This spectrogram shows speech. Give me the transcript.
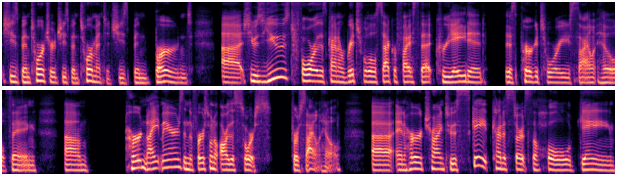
she's been tortured she's been tormented she's been burned. Uh, she was used for this kind of ritual sacrifice that created this purgatory silent hill thing. Um, her nightmares in the first one are the source for silent hill. Uh, and her trying to escape kind of starts the whole game.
